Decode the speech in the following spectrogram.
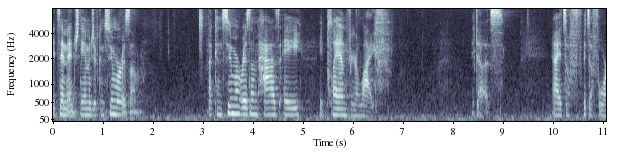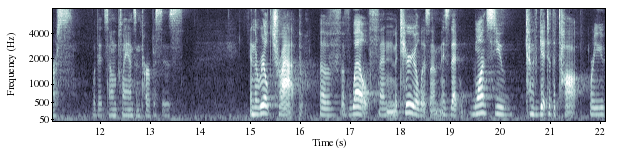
its image, the image of consumerism? A consumerism has a, a plan for your life. It does. Uh, it's, a, it's a force with its own plans and purposes. And the real trap of, of wealth and materialism is that once you kind of get to the top or you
